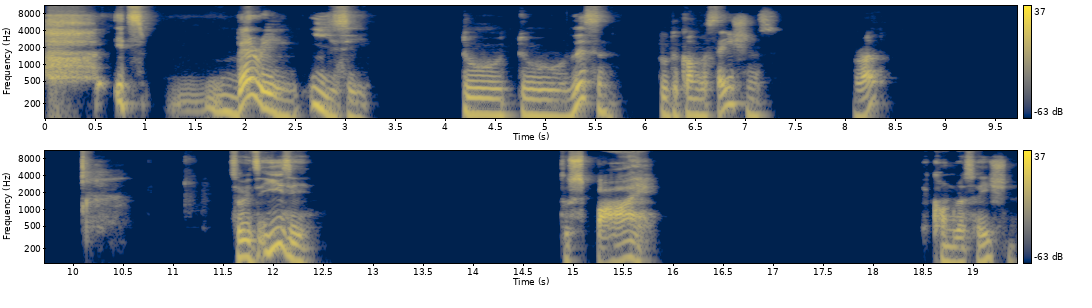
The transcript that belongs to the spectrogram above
it's very easy to to listen to the conversations, right? So it's easy to spy a conversation.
